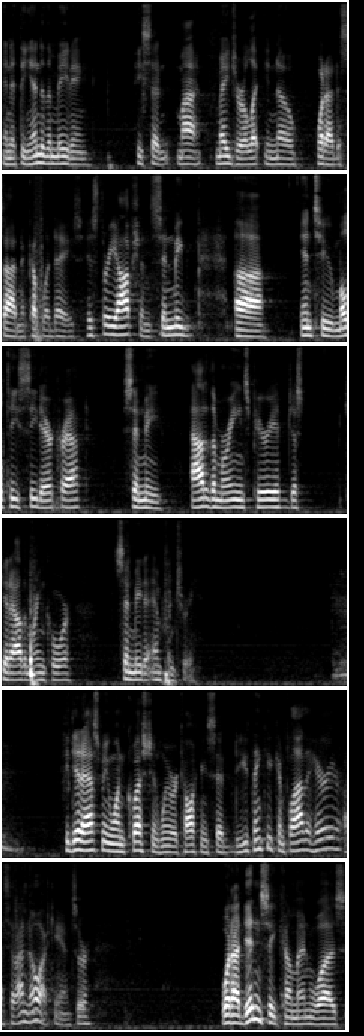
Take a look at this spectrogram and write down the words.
And at the end of the meeting, he said, My major will let you know what I decide in a couple of days. His three options send me uh, into multi seat aircraft, send me out of the Marines, period, just get out of the Marine Corps, send me to infantry. He did ask me one question when we were talking. He said, Do you think you can fly the Harrier? I said, I know I can, sir. What I didn't see coming was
